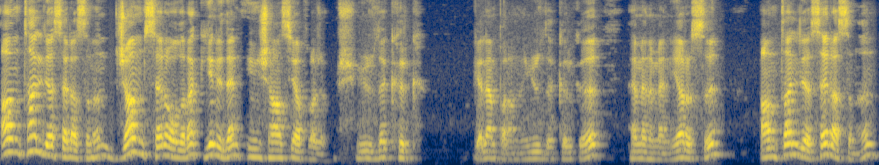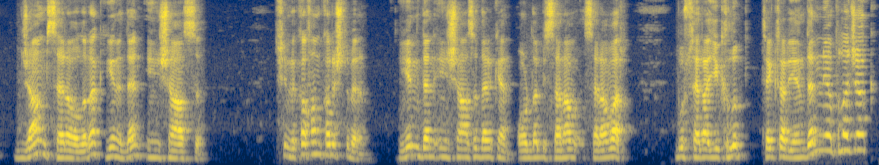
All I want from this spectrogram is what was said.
Antalya serasının cam sera olarak yeniden inşası yapılacakmış. %40 gelen paranın %40'ı hemen hemen yarısı Antalya serasının cam sera olarak yeniden inşası. Şimdi kafam karıştı benim. Yeniden inşası derken orada bir sera, sera var. Bu sera yıkılıp tekrar yeniden mi yapılacak?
